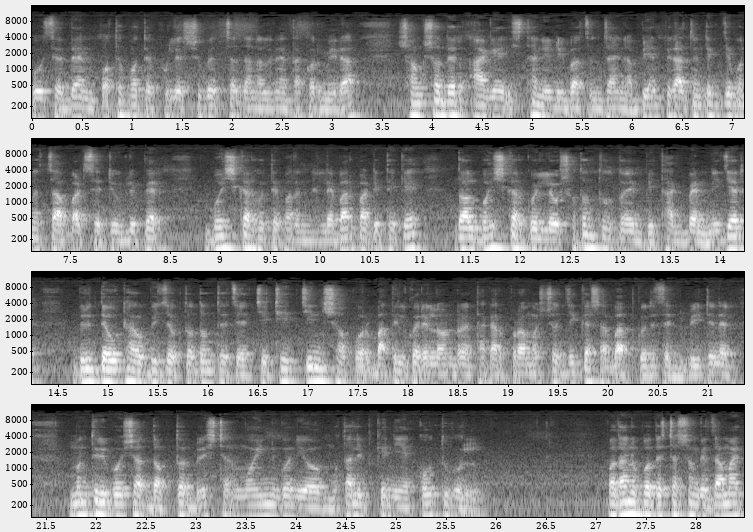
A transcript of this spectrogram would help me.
পৌঁছে দেন। পথে পথে ফুলের শুভেচ্ছা জানালেন নেতাকর্মীরা, সংসদের আগে স্থানীয় নির্বাচন যায় না। বিএনপি রাজনৈতিক জীবনের চাপ বাড়ছে, টিউলিপের বহিষ্কার হতে পারেন। লেবার পার্টি থেকে দল বহিষ্কার করলেও স্বতন্ত্র এমপি থাকবেন। নিজের বিরুদ্ধে ওঠা অভিযোগ তদন্তে চেয়ে চিঠি চীন সফর বাতিল করে লন্ডনে থাকার পরামর্শ জিজ্ঞাসাবাদ করেছে ব্রিটেনের মন্ত্রী পরিষদ দপ্তর ব্রিস্টার মঈন গনি ও মুতালিবকে নিয়ে কৌতূহল। প্রধান উপদেষ্টার সঙ্গে জামায়াত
